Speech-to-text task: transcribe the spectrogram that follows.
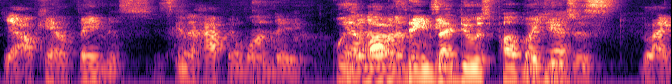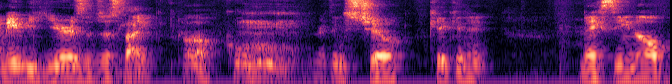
yeah, okay, I'm famous. It's gonna happen one day. We You're have a lot of things me. I do is public. But you just like maybe years of just like, oh, cool, everything's chill, kicking it. Next thing you know,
